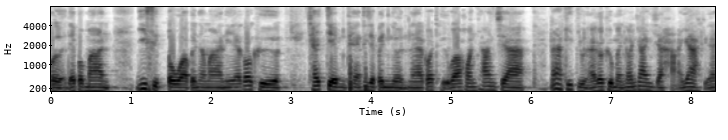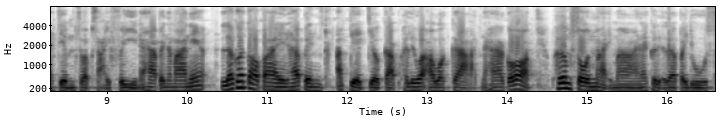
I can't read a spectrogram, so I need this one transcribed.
เปิดได้ประมาณ 20 ตัวเป็นประมาณนี้แล้วก็คือใช้เจมแทนที่จะเป็นเงินแล้วก็ถือว่าค่อนข้างจะน่าคิดอยู่นะก็คือมันค่อนข้างจะหายากอยู่นะเจมสำหรับสายฟรีนะฮะเป็นประมาณนี้ แล้วก็ต่อไปนะครับเป็นอัปเดตเกี่ยวกับเขาเรียกว่าอวกาศนะฮะก็เพิ่มโซนใหม่มานะก็เดี๋ยวเราไปดูโซ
